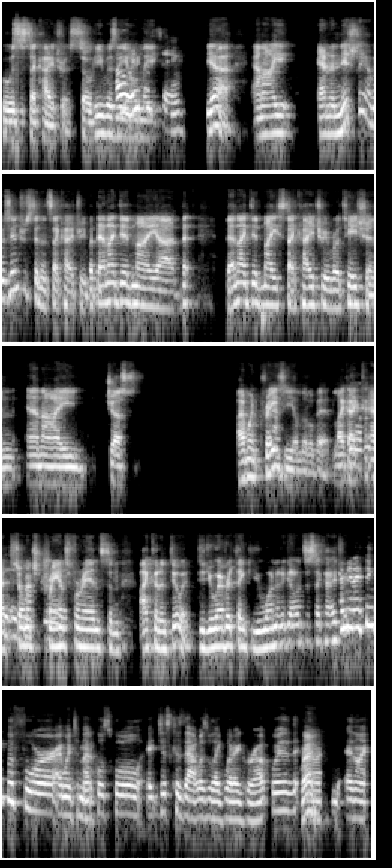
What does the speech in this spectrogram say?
who was a psychiatrist. So he was the oh, only yeah. And I and initially I was interested in psychiatry, but then I did my uh th- then I did my psychiatry rotation and I just I went crazy a little bit. Like Yeah, I had so much transference and I couldn't do it. Did you ever think you wanted to go into psychiatry? I mean, I think before I went to medical school, it, just because that was like what I grew up with, Right. and, and I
